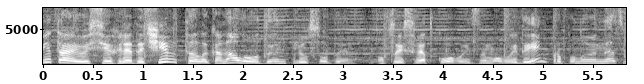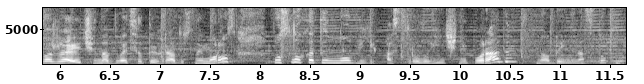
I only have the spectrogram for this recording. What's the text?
Вітаю усіх глядачів телеканалу 1 плюс 1. У цей святковий зимовий день пропоную, незважаючи на 20-градусний мороз, послухати нові астрологічні поради на день наступний.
